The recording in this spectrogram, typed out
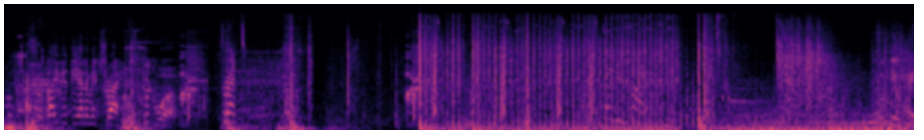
You evaded the enemy trackers. Good work. Threat. Be okay.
